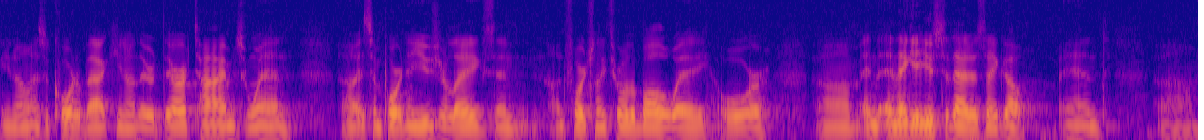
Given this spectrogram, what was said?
you know, as a quarterback, you know, there there are times when uh, it's important to use your legs and unfortunately throw the ball away, or um, and and they get used to that as they go. And um,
